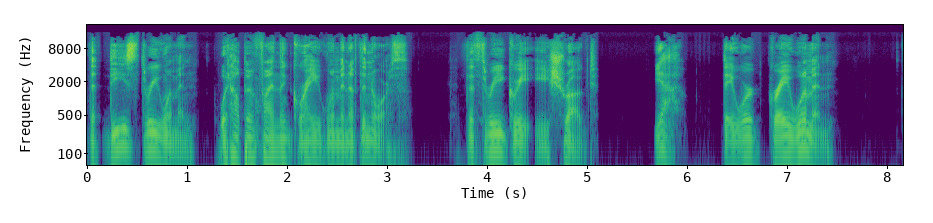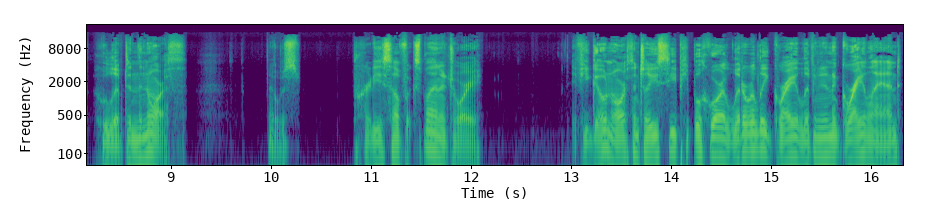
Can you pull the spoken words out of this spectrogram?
that these three women would help him find the gray women of the north. The three Graeae shrugged. Yeah, they were gray women who lived in the north. It was pretty self explanatory. If you go north until you see people who are literally gray living in a gray land,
